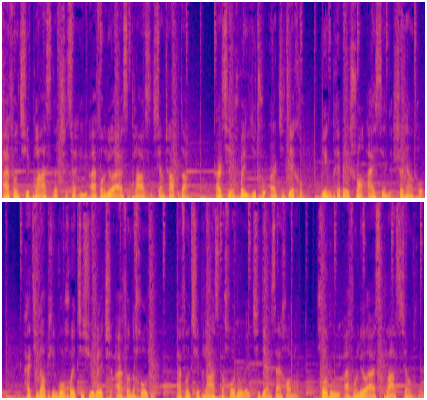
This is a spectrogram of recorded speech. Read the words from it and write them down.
，iPhone 七 Plus 的尺寸与 iPhone 六 S Plus 相差不大，而且会移除耳机接口，并配备双 iSend 摄像头。还提到苹果会继续维持 iPhone 的厚度，iPhone 七 Plus 的厚度为七点三毫米。厚度与 iPhone 6s Plus 相同。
